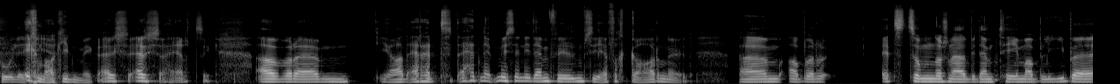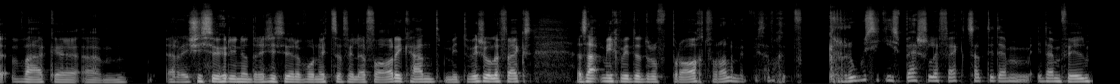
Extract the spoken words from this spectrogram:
cool ich mag ihn mega, er ist, er ist so herzig. Aber ähm, ja, er hat, er hat nicht müssen in dem Film sein, einfach gar nicht. Ähm, aber jetzt zum noch schnell bei dem Thema bleiben, wegen ähm, Regisseurinnen und Regisseure, die nicht so viel Erfahrung haben mit Visual Effects. Es hat mich wieder darauf gebracht, vor allem, es einfach grusige Special Effects hat in dem, in dem Film,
